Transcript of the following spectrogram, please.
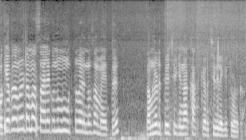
ഓക്കെ അപ്പോൾ നമ്മളിട്ട മസാലയൊക്കെ ഒന്ന് മൂത്ത് വരുന്ന സമയത്ത് നമ്മൾ എടുത്തു വെച്ചിരിക്കുന്ന ആ കക്കിറച്ചി ഇതിലേക്ക് ഇട്ട് കൊടുക്കാം.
